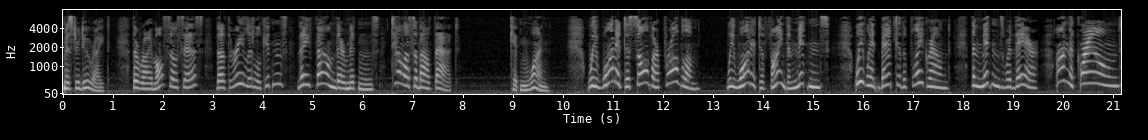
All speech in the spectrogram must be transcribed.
Mr. Do-Right. The rhyme also says, The three little kittens, they found their mittens. Tell us about that. Kitten 1. We wanted to solve our problem. We wanted to find the mittens. We went back to the playground. The mittens were there, on the ground.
